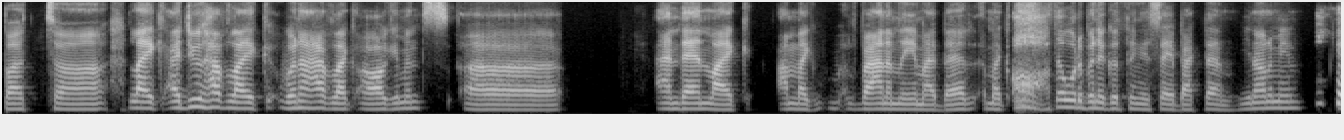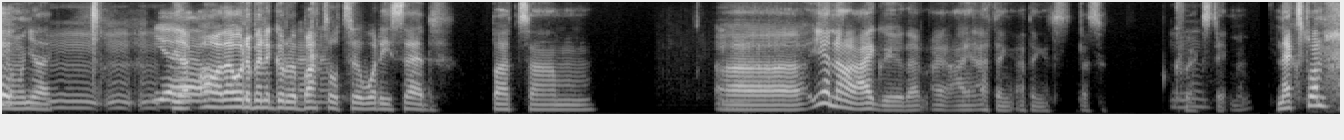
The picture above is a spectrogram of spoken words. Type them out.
But uh like, I do have like when I have like arguments, uh, and then like I'm like randomly in my bed. I'm like, oh, that would have been a good thing to say back then. You know what I mean? You know, when you're like, Mm, mm, mm. Yeah. you're like, oh, that would have been a good rebuttal to what he said. But um, uh, yeah, no, I agree with that. I, I, I think, I think it's that's a correct statement. Next one.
